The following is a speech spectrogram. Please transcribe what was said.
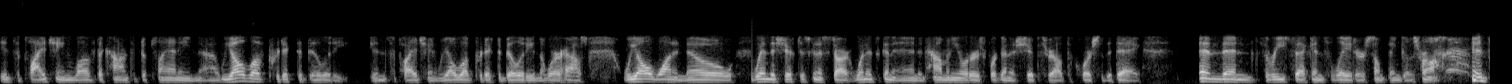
in supply chain love the concept of planning. Uh, we all love predictability in supply chain. We all love predictability in the warehouse. We all want to know when the shift is going to start, when it's going to end, and how many orders we're going to ship throughout the course of the day and then three seconds later something goes wrong and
